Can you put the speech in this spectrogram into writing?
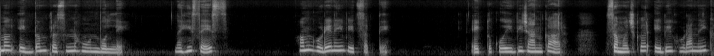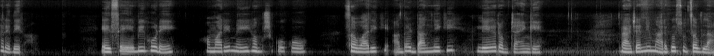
मग एकदम प्रसन्न होऊन बोलले नहीं सेस हम घोड़े नहीं बेच सकते. एक तो कोई भी जानकार समझकर ए भी घोड़ा नहीं खरीदेगा. ऐसे ए भी घोड़े हमारे नए हमशकों को सवारी की आदत डालने की लिए रख जाएंगे. राजांनी मार्ग सुचवला.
